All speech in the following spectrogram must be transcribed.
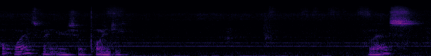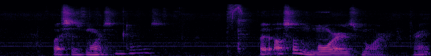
po- why is my ear so pointy? Less? Less is more sometimes? but also more is more, right?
